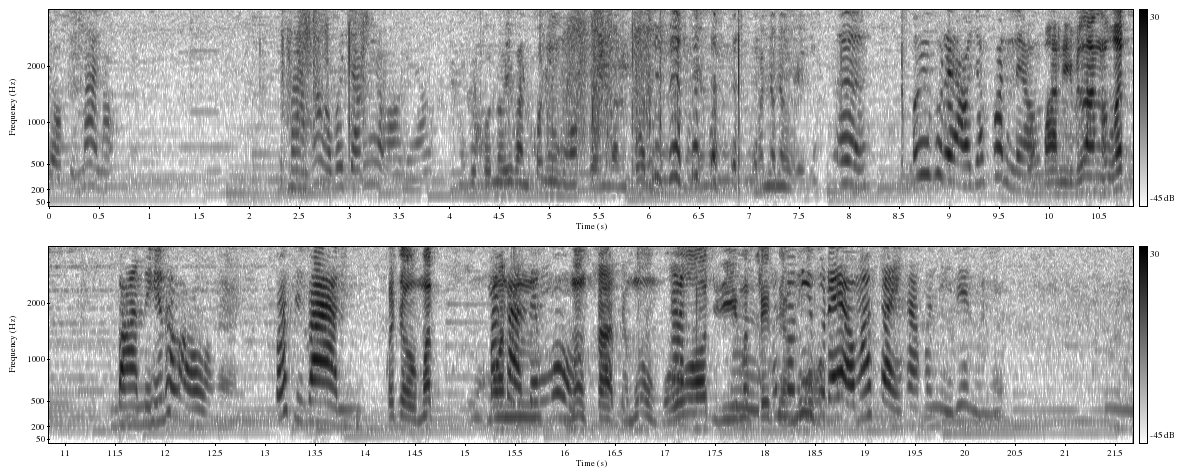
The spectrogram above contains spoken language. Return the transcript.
จอกขึ้นมาเนาะบ้านเฮาก็บ่จักแนวเอาแล้วมันเป็นคนน้อยวันคนหัวคนวันพ่นมันมันจะไม่เห็นเออบ่มีผู้ใดเอาจักคนแล้วบ้านนี้เป็นร่างเอาไวัด บ้านนี่เห็นเฮาเอาก็สิบ้านก็จะมัดมันขาดแตงโม มันขาดแตงโมโอ้ดีๆมันเต็มแตงมันโมบ่มีผู้ใดเอามาใส่ค่ะวันนี้เด้นี่อืม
